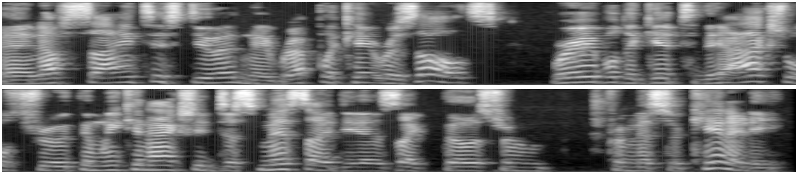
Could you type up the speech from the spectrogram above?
and enough scientists do it and they replicate results we're able to get to the actual truth and we can actually dismiss ideas like those from, from Mr. Kennedy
